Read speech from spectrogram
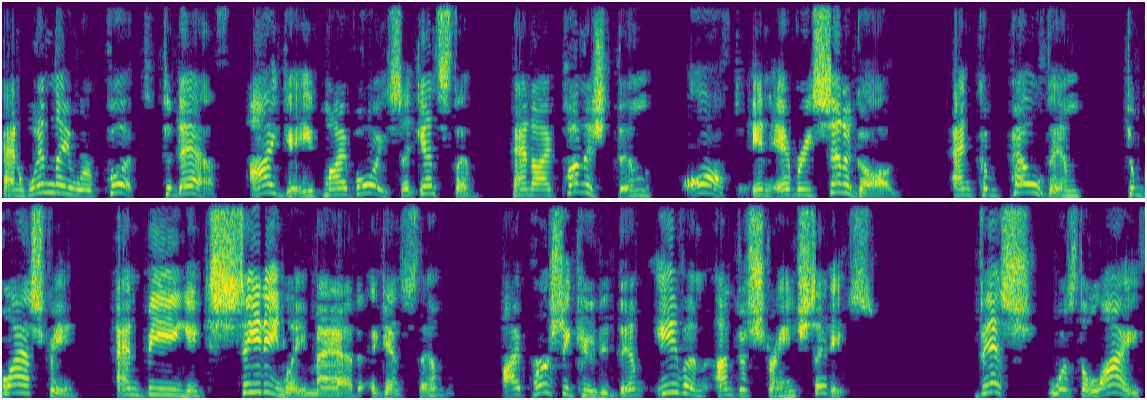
And when they were put to death, I gave my voice against them, and I punished them oft in every synagogue and compelled them to blaspheme. And being exceedingly mad against them, I persecuted them even unto strange cities. This was the life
